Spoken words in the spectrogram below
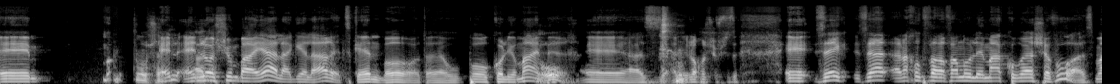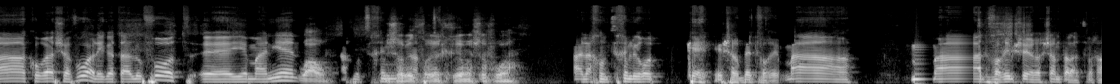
אה, לא אין, אין לו שום בעיה להגיע לארץ כן? בוא אתה יודע הוא פה כל יומיים בערך. אז אני לא חושב שזה זה זה אנחנו כבר עברנו למה קורה השבוע. אז מה קורה השבוע? ליגת האלופות יהיה מעניין. וואו אנחנו צריכים יש הרבה דברים שקורים השבוע אנחנו צריכים לראות, כן, יש הרבה דברים. מה, מה הדברים שרשמת לעצמך?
